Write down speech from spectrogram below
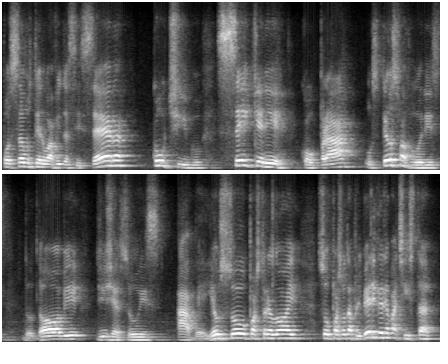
possamos ter uma vida sincera contigo, sem querer comprar os teus favores, do nome de Jesus. Amém. Eu sou o pastor Eloy, sou pastor da Primeira Igreja Batista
